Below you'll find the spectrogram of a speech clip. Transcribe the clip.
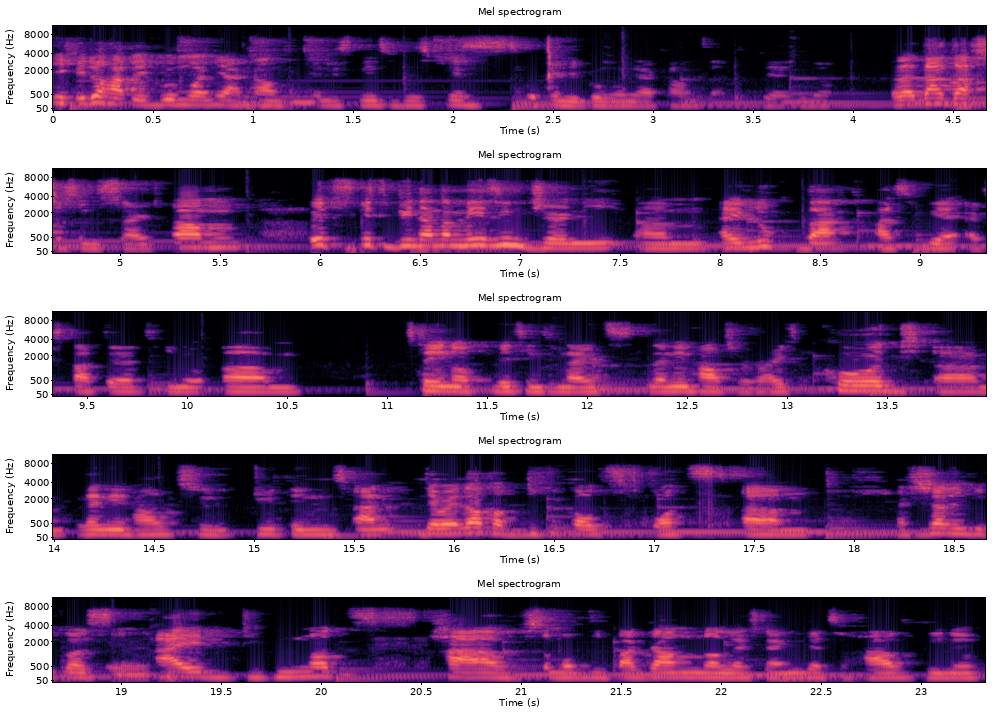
if you don't have a Go Money account and listening to this, please open a Go Money account. And, yeah, you know, but that, that's just on the side. Um, it's it's been an amazing journey. Um, I look back at where I started. You know, um, staying up late in the night, learning how to write code, um, learning how to do things, and there were a lot of difficult spots. Um, especially because Mm. I did not have some of the background knowledge that I needed to have. You know,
